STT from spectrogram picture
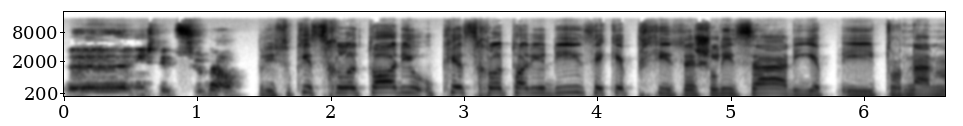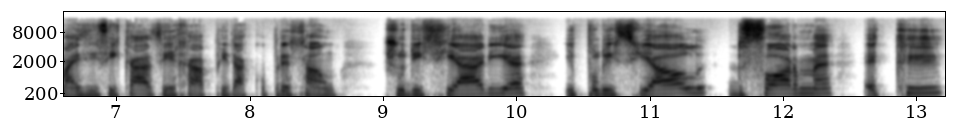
uh, institucional. Por isso, o que esse relatório, o que esse relatório diz é que é preciso agilizar e, e tornar mais eficaz e rápida a cooperação judiciária e policial, de forma a que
